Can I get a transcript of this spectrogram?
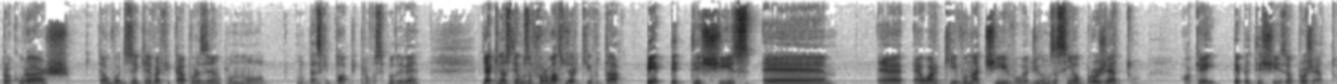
procurar. Então vou dizer que ele vai ficar, por exemplo, no, no desktop para você poder ver. E aqui nós temos o formato de arquivo, tá? PPTX é, é, é o arquivo nativo, é, digamos assim, é o projeto, ok? PPTX é o projeto.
